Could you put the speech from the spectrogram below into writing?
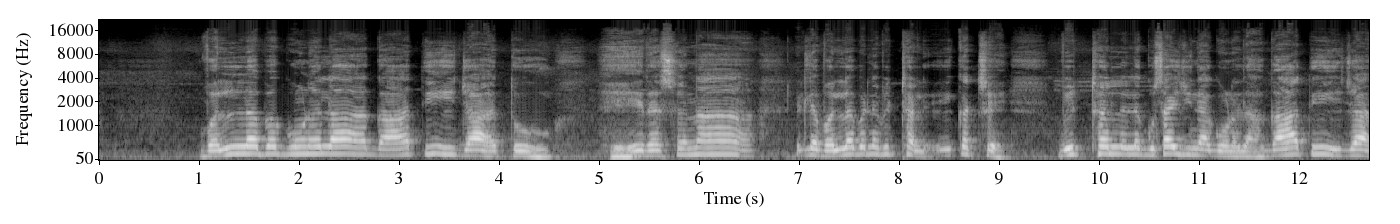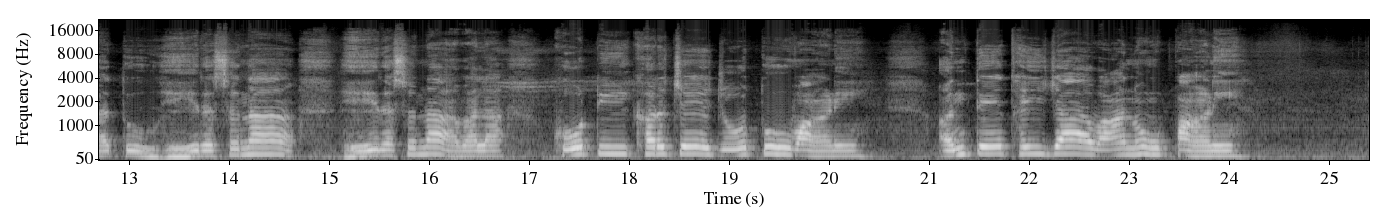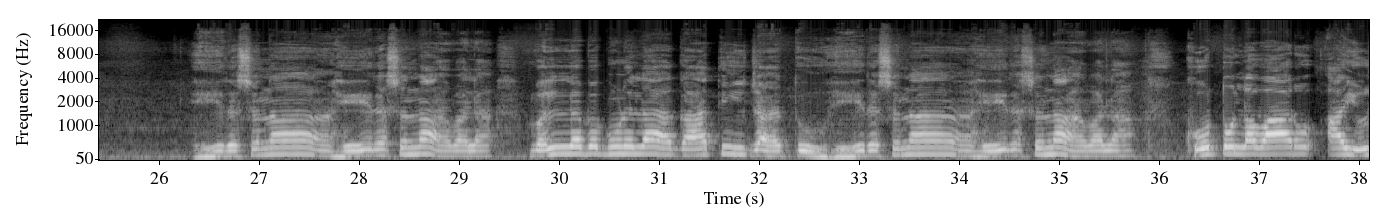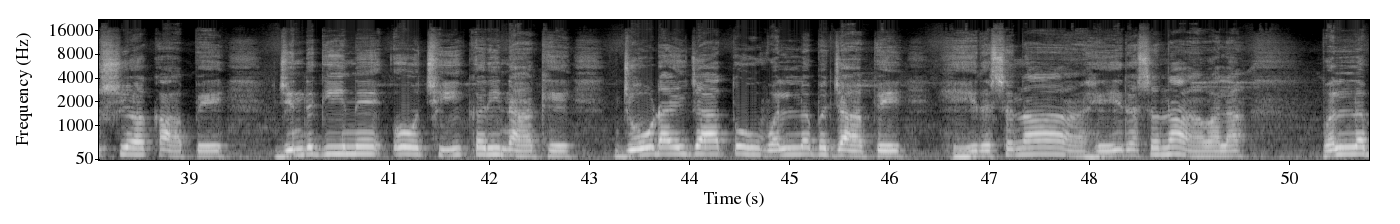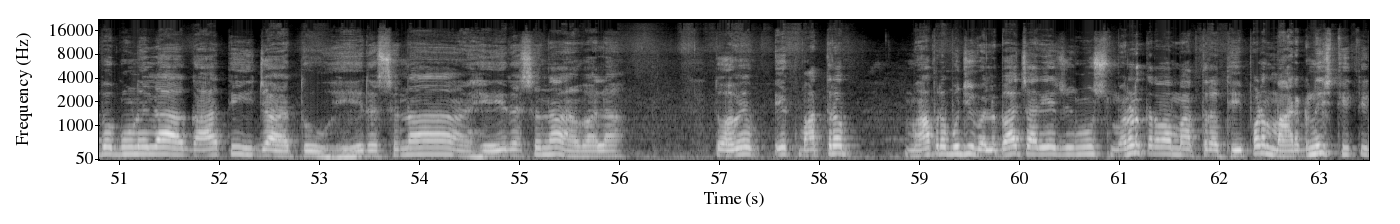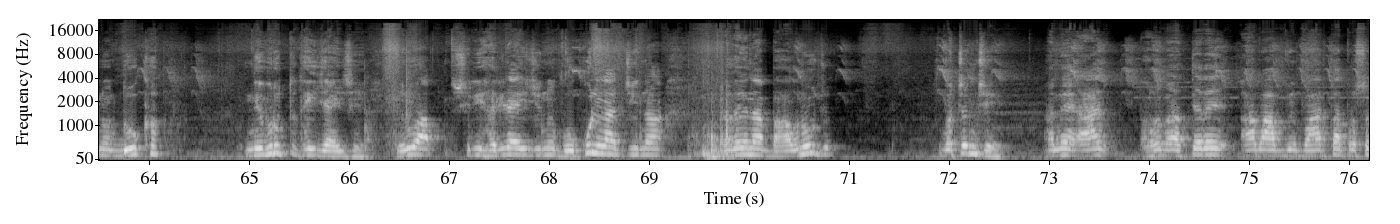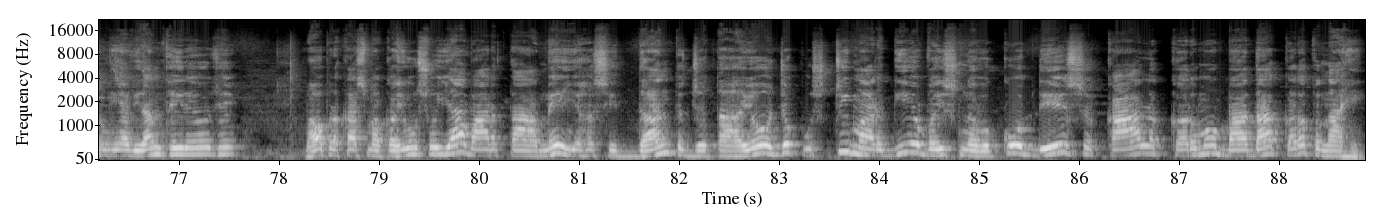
વલ્લભ ગુણલા ગાતી જાતું. હે રસના, એટલે વલ્લભ અને વિઠ્ઠલ એક જ છે. વિઠ્ઠલ એટલે ગુસાઈજીના ગુણલા ગાતી જાતું. હે રસના હે રસના વાલા ખોટી ખર્ચે જોતું વાણી. અંતે થઈ જાવાનું પાણી. હે રસના હે રસના વાલા વલ્લભ ગુણલા ગાતી જાતું હે રસના હે રસના વાલા ખોટો લવારો આયુષ્ય કાપે, જિંદગીને ઓછી કરી નાખે, જોડાઈ જાતું વલ્લભ જાપે. હે રસના હે રસના વાલા વલ્લભ ગુણલા ગાતી જાતું હે રસના હે રસના વાલા તો હવે એક માત્ર મહાપ્રભુજી વલ્લભાચાર્યજીનું સ્મરણ કરવા માત્રથી પણ માર્ગની સ્થિતિનું દુઃખ નિવૃત્ત થઈ જાય છે. એવું આપ શ્રી હરિરાયજીનું ગોકુલનાથજીના હૃદયના ભાવનું જ વચન છે. અને આ હવે અત્યારે આ વાર્તા પ્રસંગ અહીંયા વિરામ થઈ રહ્યો છે. ભાવ પ્રકાશમાં કહ્યું સો યા વાર્તા में यह सिद्धांत जतायो जो पुष्टि मार्गीय वैष्णव को देश काल कर्म बाधा करत नाही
